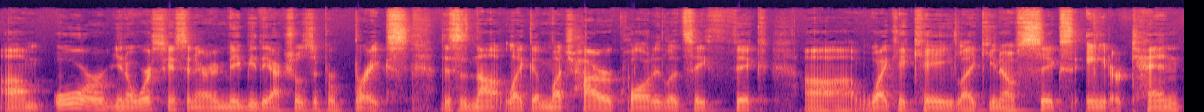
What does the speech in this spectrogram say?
um, or you know, worst case scenario, maybe the actual zipper breaks. This is not like a much higher quality, let's say thick uh, YKK, like you know six, eight, or ten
